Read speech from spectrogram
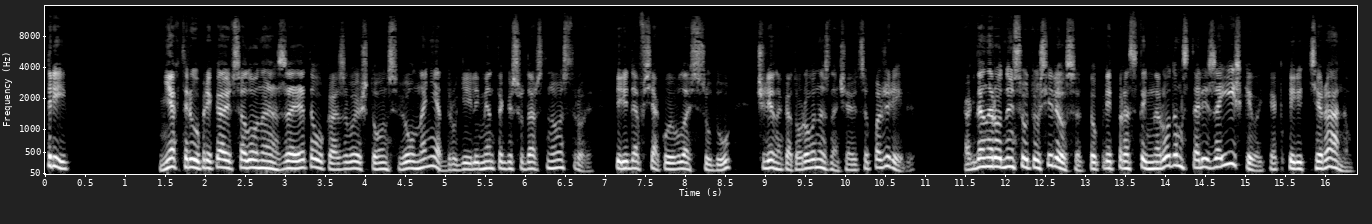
3. Некоторые упрекают Салона за это, указывая, что он свел на нет другие элементы государственного строя, передав всякую власть суду, члены которого назначаются по жребию. Когда народный суд усилился, то пред простым народом стали заискивать, как перед тираном,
